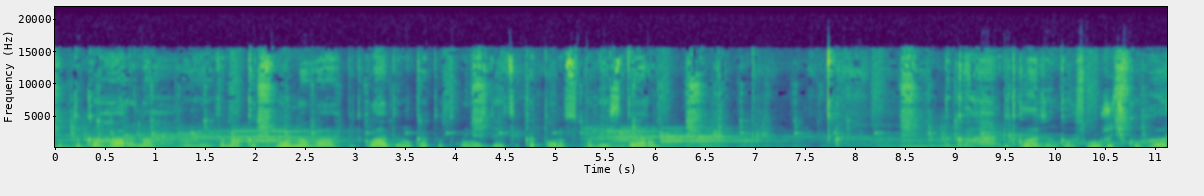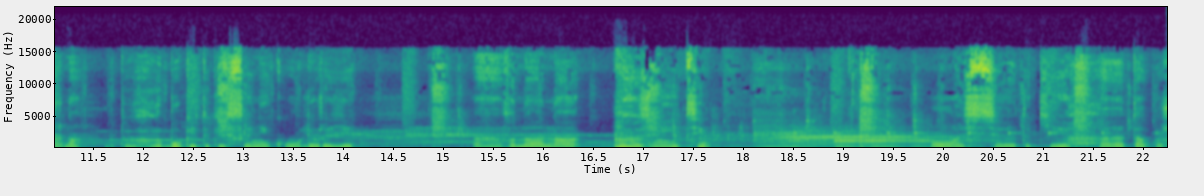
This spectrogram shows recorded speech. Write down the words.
Тут така гарна, е, вона катонова підкладинка. Тут, мені здається, катон з поліестером. Така підкладинка у смужечку гарна. Тут глибокий такий синій колір є. Е, Вона на змійці. Ось е, такі також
